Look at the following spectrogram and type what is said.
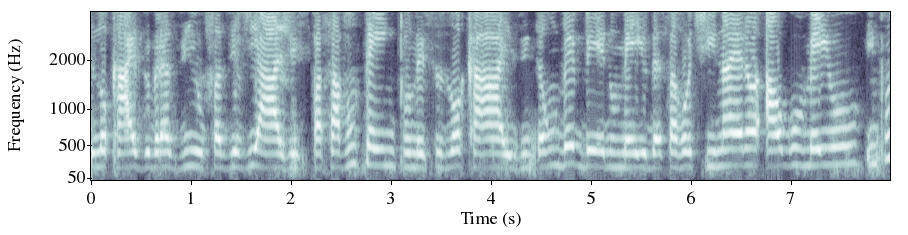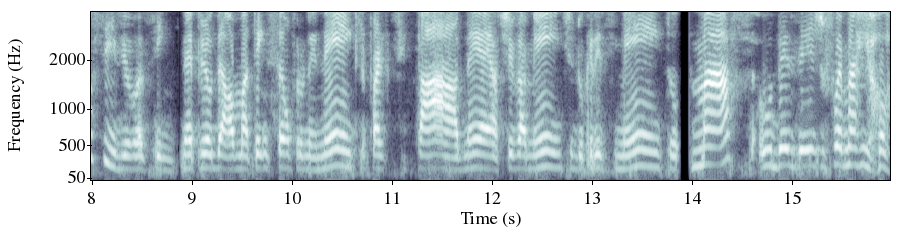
locais do Brasil, fazia viagens, passava um tempo nesses locais. Então, um bebê no meio dessa rotina era algo meio impossível, assim, né? Pra eu dar uma atenção pro neném, pra participar, né, ativamente do crescimento. Mas o desejo foi maior.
